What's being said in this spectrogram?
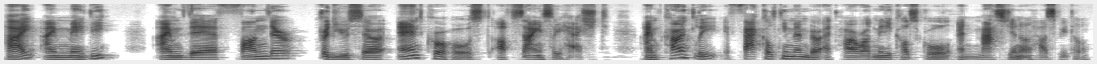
Hi, I'm Mehdi. I'm the founder, producer, and co-host of Science Rehashed. I'm currently a faculty member at Harvard Medical School and Mass General Hospital.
